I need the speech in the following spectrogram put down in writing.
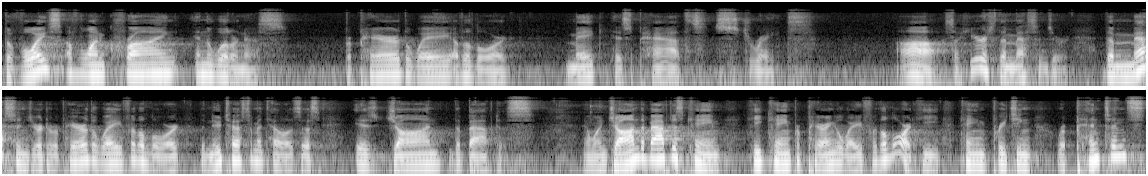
The voice of one crying in the wilderness, Prepare the way of the Lord, make his paths straight. Ah, so here's the messenger. The messenger to prepare the way for the Lord, the New Testament tells us, is John the Baptist. And when John the Baptist came, he came preparing a way for the Lord. He came preaching repentance,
